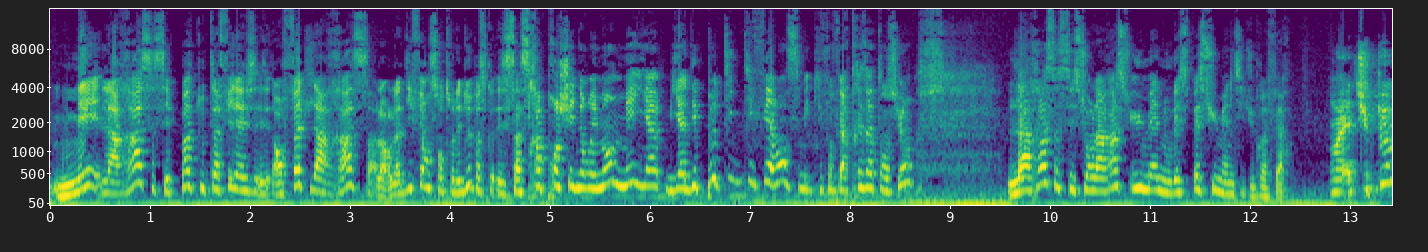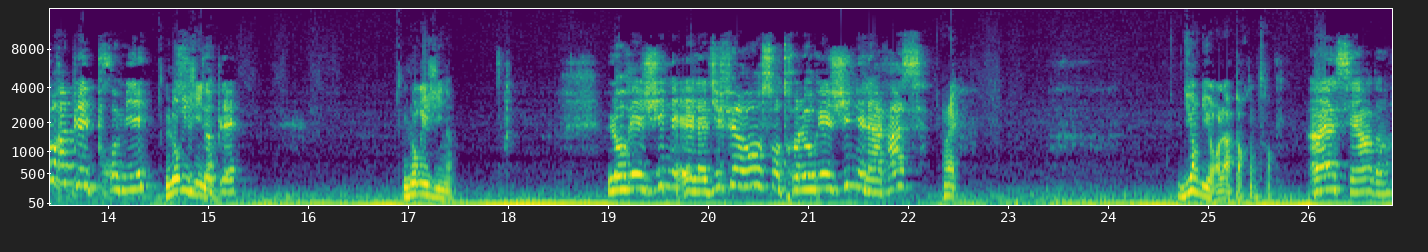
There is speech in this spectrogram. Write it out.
Mais la race, c'est pas tout à fait. la- En fait, la race. Alors, la différence entre les deux, parce que ça se rapproche énormément, mais il y a, y a des petites différences, mais qu'il faut faire très attention. La race, c'est sur la race humaine ou l'espèce humaine, si tu préfères. Ouais, tu peux me rappeler le premier L'origine. S'il te plaît? L'origine. L'origine et la différence entre l'origine et la race? Ouais. Dur, dur, là, par contre. Ouais, c'est hard. hein.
